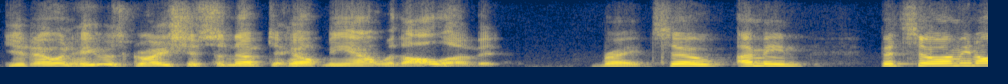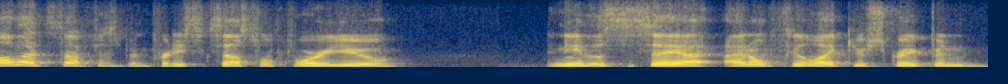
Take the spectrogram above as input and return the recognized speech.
you know, and he was gracious enough to help me out with all of it. Right. So, I mean, but so, I mean, all that stuff has been pretty successful for you. Needless to say, I, I don't feel like you're scraping,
